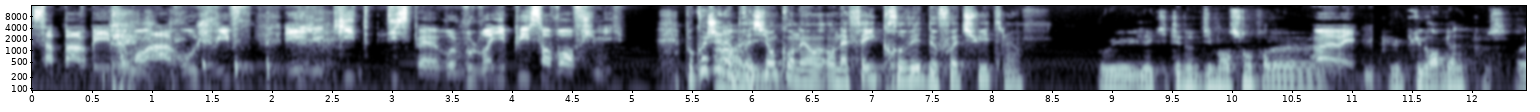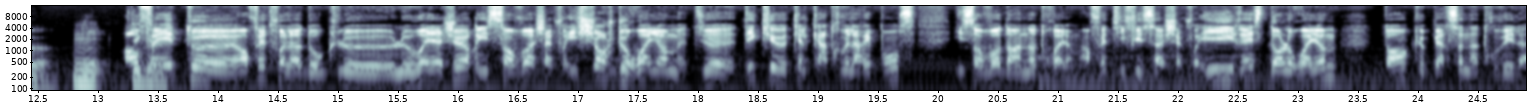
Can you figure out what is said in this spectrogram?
sa barbe est vraiment à rouge vif et il les quitte. disp- euh, Vous, vous le voyez plus, il s'en va en fumée. Pourquoi j'ai Ah, l'impression il- qu'on a, on a failli crever deux fois de suite là? Oui, il a quitté notre dimension pour le, Ouais, ouais. le, plus grand bien de tous. Voilà. Hmm, En fait, euh, en fait, voilà. Donc le, le voyageur, il s'en va à chaque fois. Il change de royaume. Dès que quelqu'un a trouvé la réponse, il s'en va dans un autre royaume. En fait, il fait ça à chaque fois. Et il reste dans le royaume tant que personne n'a trouvé la,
